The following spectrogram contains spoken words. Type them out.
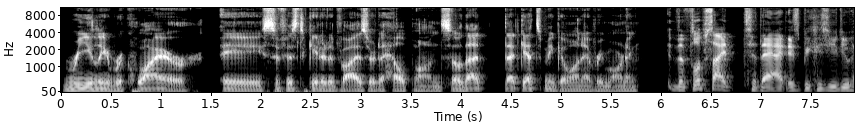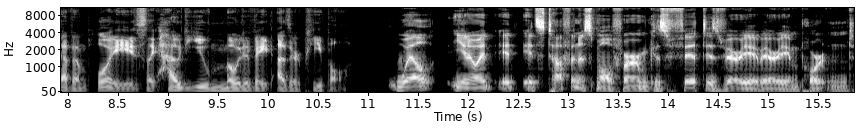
really require a sophisticated advisor to help on. So that that gets me going every morning. The flip side to that is because you do have employees, like how do you motivate other people? Well, you know, it, it, it's tough in a small firm because fit is very, very important.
